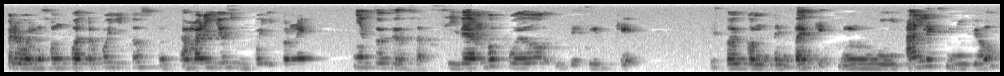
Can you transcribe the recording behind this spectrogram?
pero bueno, son cuatro pollitos amarillos y un pollito negro. Y entonces, o sea, si de algo puedo decir que estoy contenta que ni Alex ni yo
